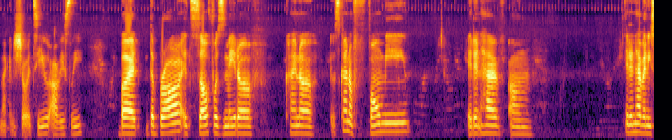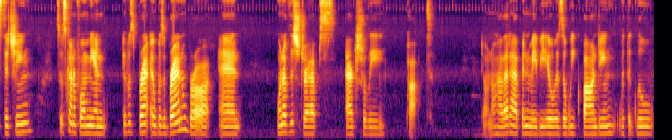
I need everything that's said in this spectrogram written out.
I'm not going to show it to you, obviously. But the bra itself was made of kind of, it was kind of foamy. It didn't have, um, it didn't have any stitching. So it's kind of foamy and it was brand, it was a brand new bra and one of the straps actually popped. Don't know how that happened. Maybe it was a weak bonding with the glue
